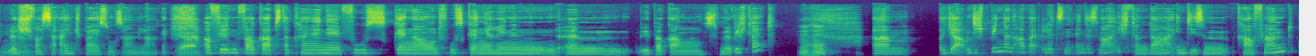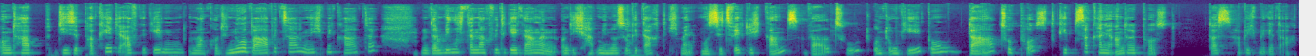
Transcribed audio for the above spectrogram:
Mhm. Löschwassereinspeisungsanlage. ja. Auf jeden Fall gab's da keine Fußgänger- und Fußgängerinnen ähm. Mhm. Ähm, ja, und ich bin dann aber letzten Endes war ich dann da in diesem Kaufland und habe diese Pakete aufgegeben. Man konnte nur bar bezahlen, nicht mit Karte. Und dann bin ich danach wieder gegangen und ich habe mir nur so gedacht, ich meine, muss jetzt wirklich ganz Waldshut und Umgebung da zur Post? Gibt's da keine andere Post? Das habe ich mir gedacht.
